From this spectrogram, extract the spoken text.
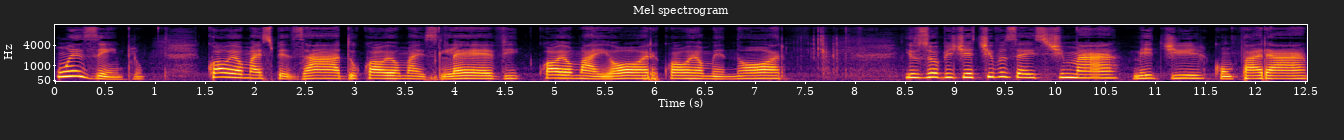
Um exemplo: qual é o mais pesado, qual é o mais leve, qual é o maior, qual é o menor. E os objetivos é estimar, medir, comparar.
